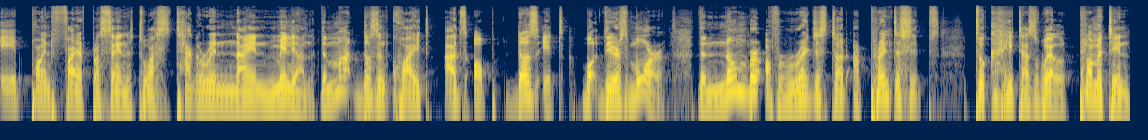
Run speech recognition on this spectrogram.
8.5% to a staggering 9 million. The math doesn't quite adds up, does it? But there's more. The number of registered apprenticeships took a hit as well, plummeting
